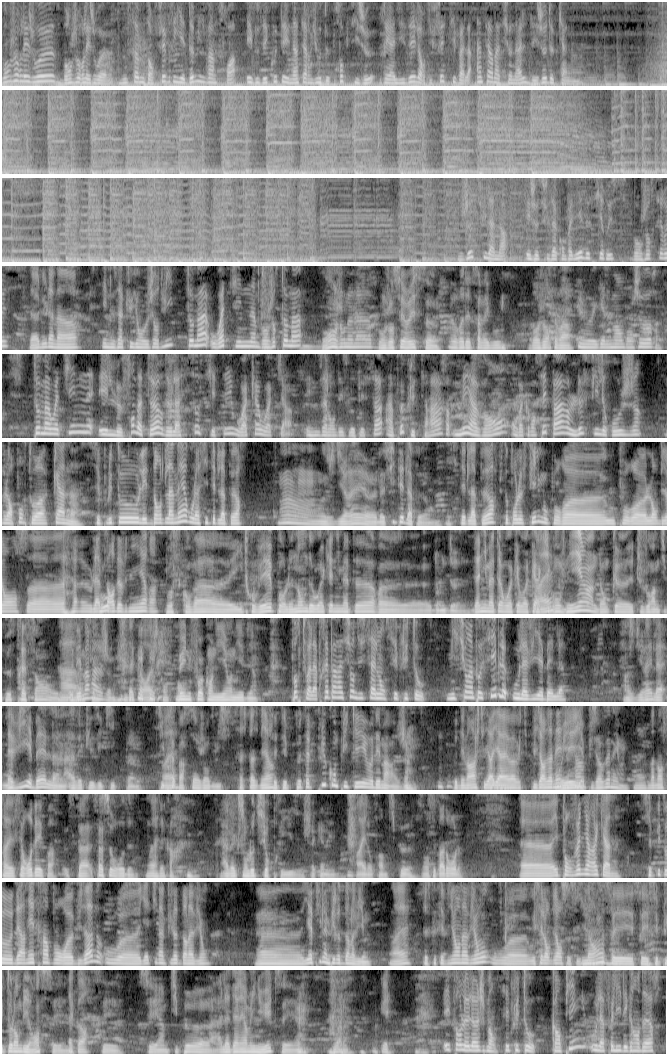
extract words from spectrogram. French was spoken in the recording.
Bonjour les joueuses, bonjour les joueurs. Nous sommes en février 2023 et vous écoutez une interview de Proxy Jeux réalisée lors du Festival international des Jeux de Cannes. Suis Lana et je suis accompagnée de Cyrus. Bonjour Cyrus. Salut Lana. Et nous accueillons aujourd'hui Thomas Wattin. Bonjour Thomas. Bonjour Lana, bonjour Cyrus, heureux d'être avec vous. Bonjour Thomas. Nous également, bonjour. Thomas Wattin est le fondateur de la société Waka Waka et nous allons développer ça un peu plus tard. Mais avant, on va commencer par le fil rouge. Alors pour toi, Cannes, c'est plutôt les dents de la mer ou la cité de la peur? Hmm, je dirais euh, la cité de la peur. La cité de la peur, plutôt pour le film ou pour euh, ou pour euh, l'ambiance euh, ou la Pour- peur de venir? Pour ce qu'on va euh, y trouver, pour le nombre de waka animateurs, euh, donc de- d'animateurs waka waka Ouais. qui vont venir, donc euh, toujours un petit peu stressant au, Ah, au démarrage. D'accord, ouais, je comprends. Mais une fois qu'on y est, on y est bien. Pour toi, la préparation du salon, c'est plutôt mission impossible ou la vie est belle? Alors, je dirais la, la vie est belle avec les équipes qui Ouais. préparent ça aujourd'hui. Ça se passe bien. C'était peut-être plus compliqué au démarrage. Au démarrage, tu veux dire il y a plusieurs années, oui, c'est il ça y a plusieurs années. oui. Ouais, Maintenant, ça c'est rodé quoi. Ça, ça se rôde Ouais, d'accord. avec son lot de surprises chaque année. Ouais, ils l'ont fait un petit peu. Sinon, c'est pas drôle. Euh, et pour venir à Cannes, c'est plutôt dernier train pour euh, Busan ou euh, y a-t-il un pilote dans l'avion? Euh, y a-t-il un pilote dans l'avion? Ouais. Parce que t'es venu en avion ou euh, ou c'est l'ambiance aussi? Non, c'est c'est c'est plutôt l'ambiance. D'accord. c'est c'est un petit peu euh, à la dernière minute. C'est voilà. Ok. Et pour le logement, c'est plutôt camping ou la folie des grandeurs?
